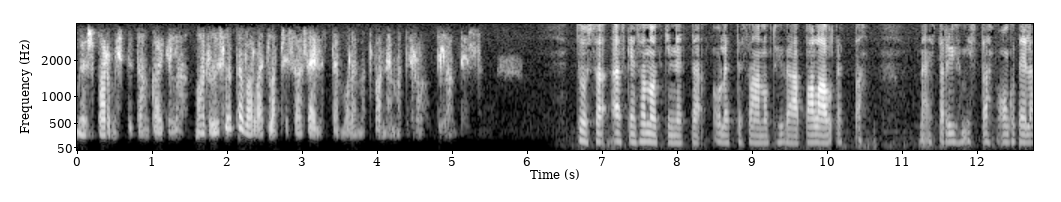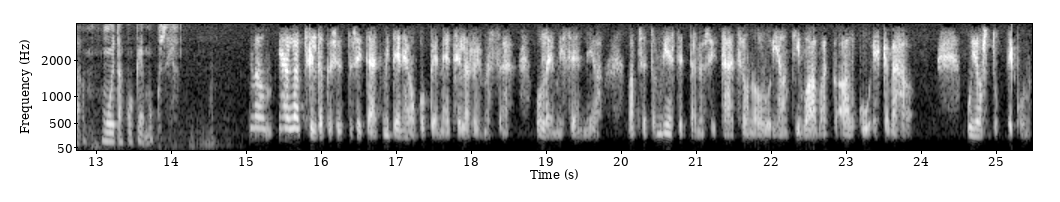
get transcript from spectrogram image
myös varmistetaan kaikilla mahdollisella tavalla, että lapsi saa säilyttää molemmat vanhemmat erotilanteessa. Tuossa äsken sanotkin, että olette saanut hyvää palautetta näistä ryhmistä. Onko teillä muita kokemuksia? Me on ihan lapsilta kysytty sitä, että miten he on kokeneet siellä ryhmässä olemisen ja lapset on viestittänyt sitä, että se on ollut ihan kivaa, vaikka alkuun ehkä vähän ujostutti, kun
